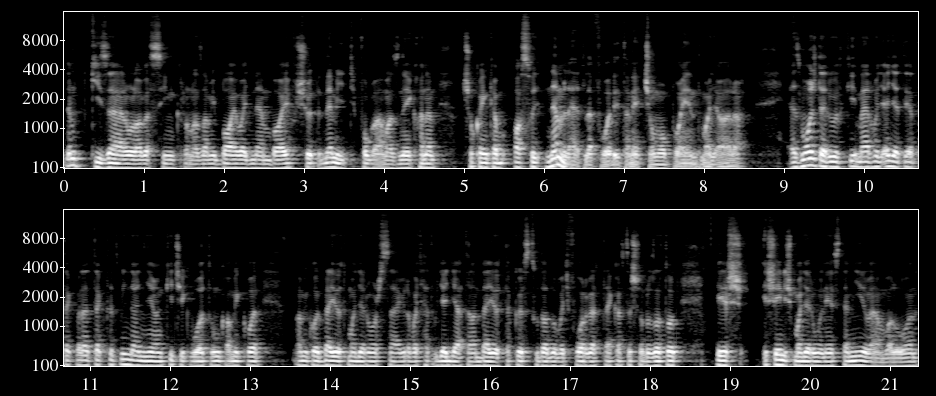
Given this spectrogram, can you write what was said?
nem kizárólag a szinkron az, ami baj vagy nem baj, sőt, nem így fogalmaznék, hanem sokkal inkább az, hogy nem lehet lefordítani egy csomó poént magyarra. Ez most derült ki, mert hogy egyetértek veletek, tehát mindannyian kicsik voltunk, amikor, amikor bejött Magyarországra, vagy hát úgy egyáltalán bejött a köztudatba, vagy forgatták azt a sorozatot, és, és én is magyarul néztem nyilvánvalóan,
